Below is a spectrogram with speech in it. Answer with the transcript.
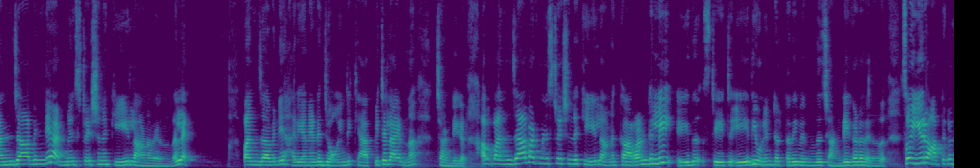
പഞ്ചാബിന്റെ അഡ്മിനിസ്ട്രേഷന് കീഴിലാണ് വരുന്നത് അല്ലേ? പഞ്ചാബിന്റെ ഹരിയാനയുടെ ജോയിന്റ് ക്യാപിറ്റൽ ആയിരുന്ന ചണ്ഡീഗഡ്. അപ്പോൾ പഞ്ചാബ് അഡ്മിനിസ്ട്രേഷന്റെ കീഴിലാണ് കറണ്ട്ലി ഏത് സ്റ്റേറ്റ് ഏത് യൂണിയൻ ടെറിട്ടറി വരുന്നത്? ചണ്ഡീഗഡ് വരുന്നത്. സോ ഈ ഒരു ആർട്ടിക്കിൾ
